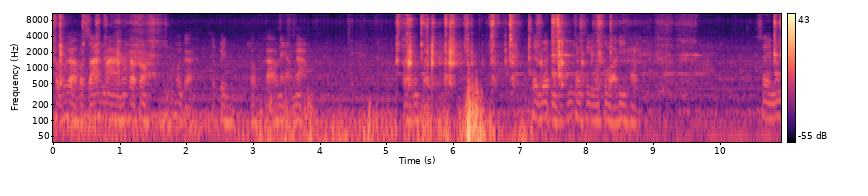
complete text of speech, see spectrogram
ข้าวเบื่อข้าวสารมานะครับเนาะมันก็จะเป็นขาวๆแนวงาม ใส่ลงไปครับใส่เบิร์ดหนังจังสีวัวตัวดีครับ ใส่มัน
